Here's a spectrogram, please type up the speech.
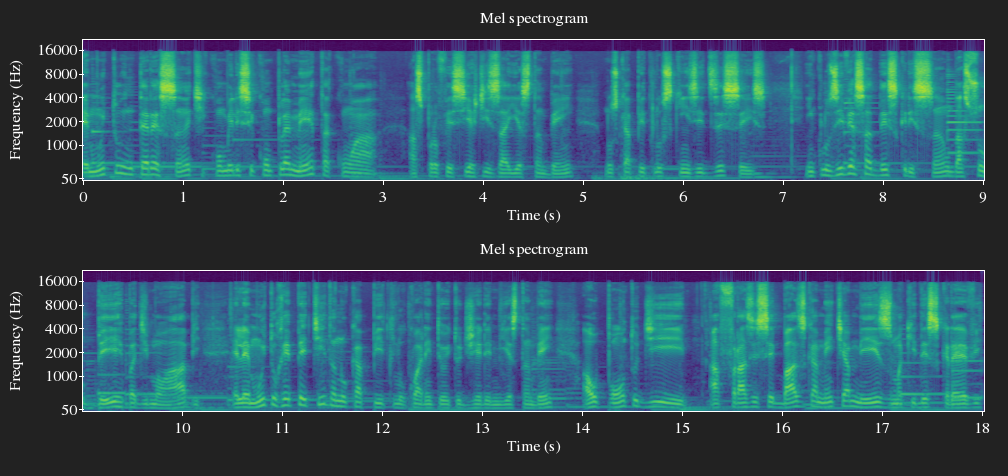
é muito interessante como ele se complementa com a, as profecias de Isaías também, nos capítulos 15 e 16. Inclusive essa descrição da soberba de Moabe, ela é muito repetida no capítulo 48 de Jeremias também, ao ponto de a frase ser basicamente a mesma que descreve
